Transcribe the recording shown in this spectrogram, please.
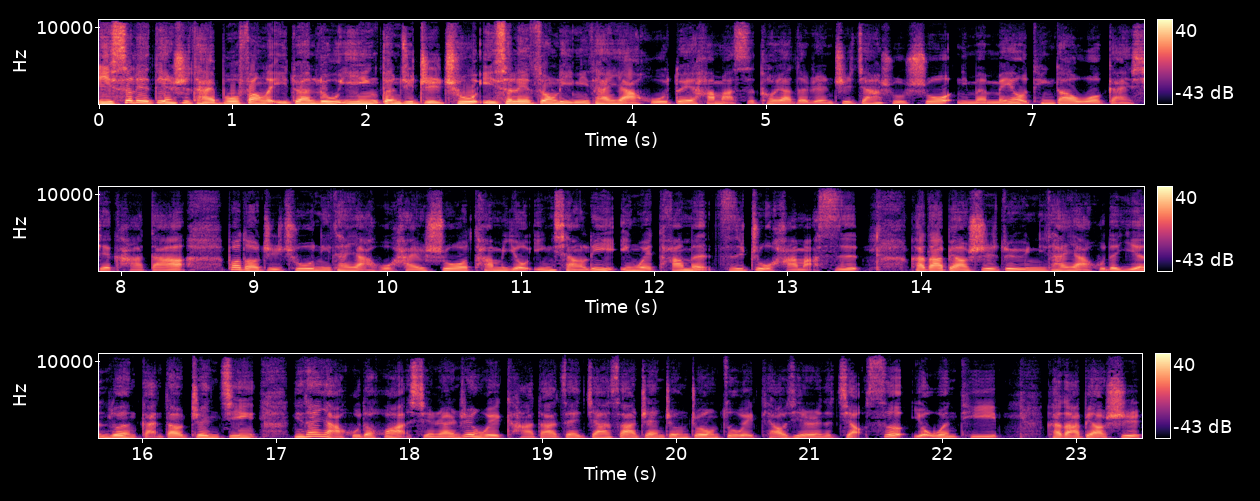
以色列电视台播放了一段录音，根据指出，以色列总理尼坦雅胡对哈马斯扣押的人质家属说：“你们没有听到我感谢卡达。”报道指出，尼坦雅胡还说他们有影响力，因为他们资助哈马斯。卡达表示对于尼坦雅胡的言论感到震惊。尼坦雅胡的话显然认为卡达在加萨战争中作为调解人的角色有问题。卡达表示，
